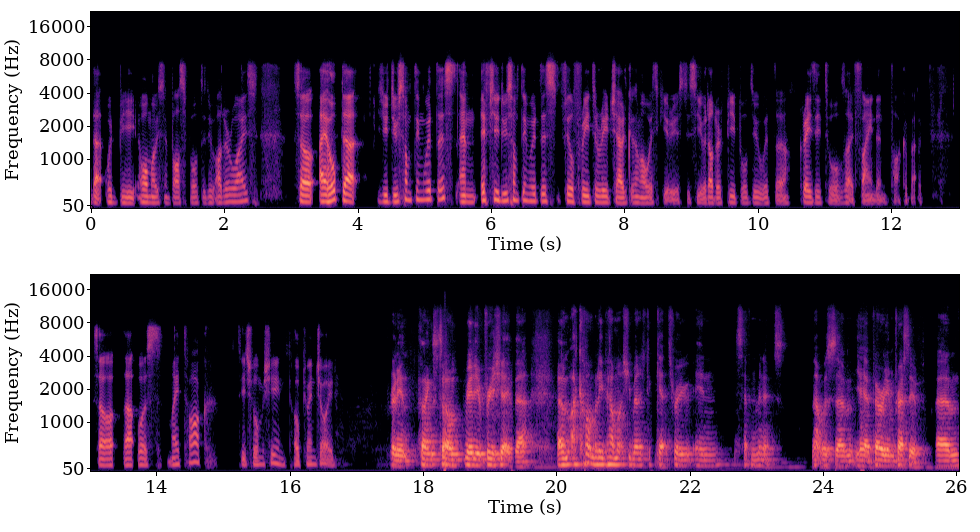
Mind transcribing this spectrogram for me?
that would be almost impossible to do otherwise. So I hope that you do something with this. And if you do something with this, feel free to reach out because I'm always curious to see what other people do with the crazy tools I find and talk about. So that was my talk, Teachable Machine. Hope you enjoyed. Brilliant. Thanks, Tom. Really appreciate that. Um, I can't believe how much you managed to get through in seven minutes. That was, um, yeah, very impressive. Um,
